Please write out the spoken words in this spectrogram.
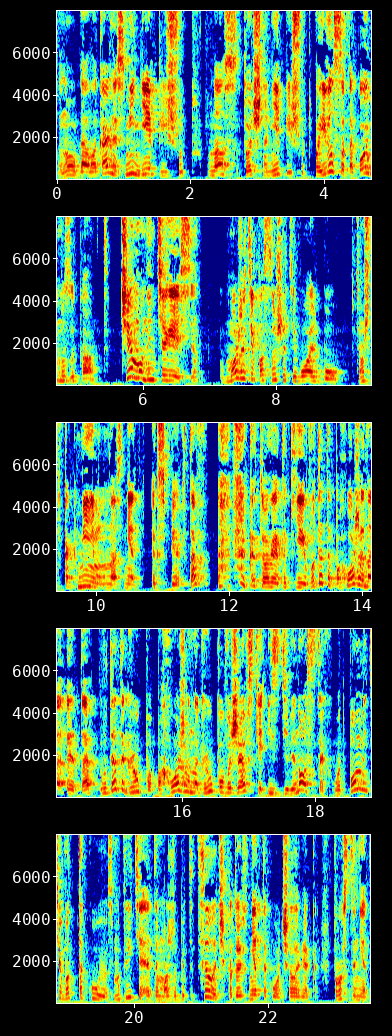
Ну, да, локальные СМИ не пишут. У нас точно не пишут. Появился такой музыкант. Чем он интересен? Можете послушать его альбом. Потому что как минимум у нас нет экспертов, которые такие, вот это похоже на это, вот эта группа похожа на группу в Ижевске из 90-х. Вот помните вот такую? Смотрите, это может быть отсылочка, то есть нет такого человека, просто нет.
